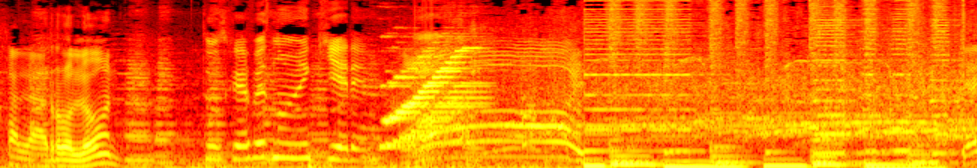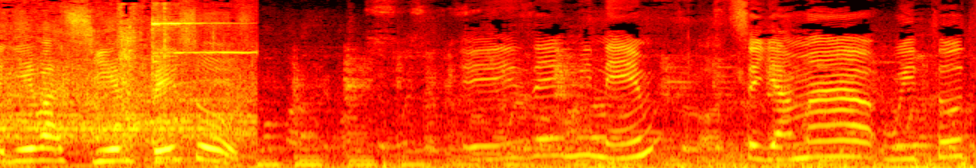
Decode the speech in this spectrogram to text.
Ojalá, rolón. Tus jefes no me quieren. ¡Ay! Ya lleva 100 pesos. Es de Eminem. Se llama We Thought.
